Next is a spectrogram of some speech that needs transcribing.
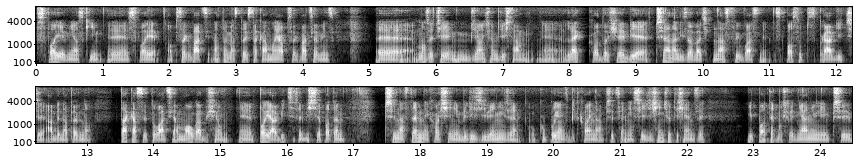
swoje wnioski, e, swoje obserwacje. Natomiast to jest taka moja obserwacja, więc możecie wziąć ją gdzieś tam e, lekko do siebie, przeanalizować na swój własny sposób, sprawdzić, czy aby na pewno taka sytuacja mogłaby się e, pojawić, żebyście potem przy następnej hoście nie byli zdziwieni, że kupując bitcoina przy cenie 60 tysięcy i potem uśrednianiu jej przy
